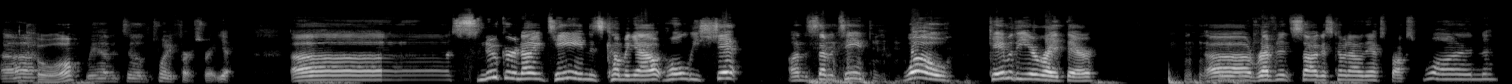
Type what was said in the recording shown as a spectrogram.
Uh, cool. we have until the 21st, right? Yeah. Uh, Snooker 19 is coming out. Holy shit. On the 17th. Whoa. Game of the year right there. Uh, Revenant Saga is coming out on the Xbox One.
